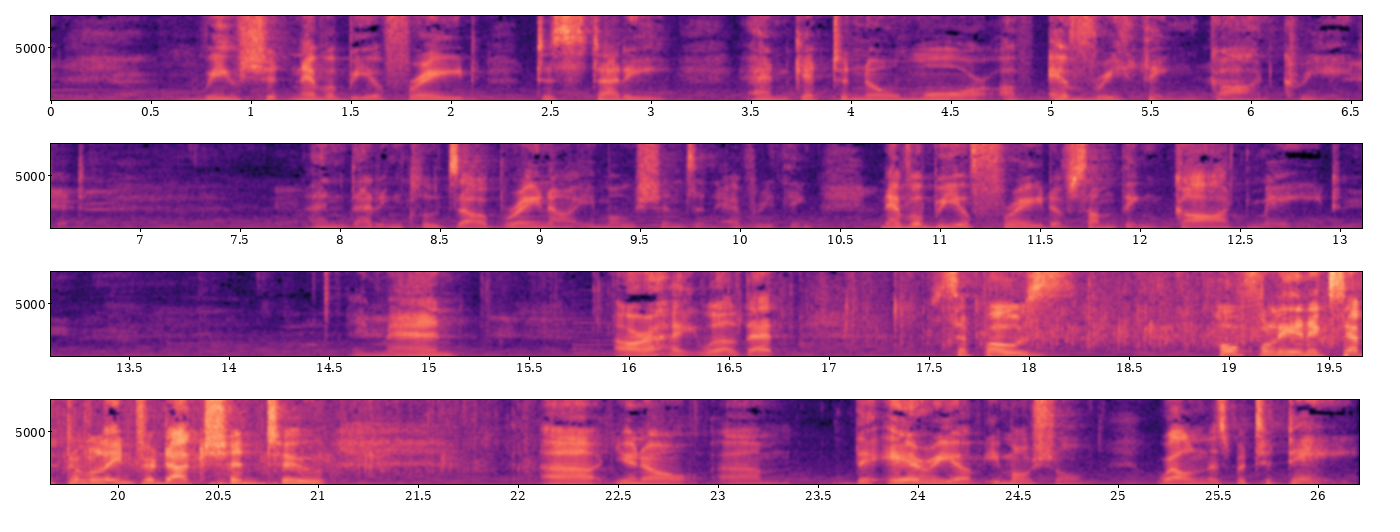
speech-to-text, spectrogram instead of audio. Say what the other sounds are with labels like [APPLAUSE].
We should never be afraid to study and get to know more of everything God created. And that includes our brain, our emotions, and everything. Never be afraid of something God made. Amen. All right. Well, that suppose hopefully an acceptable introduction to uh, you know um, the area of emotional wellness. But today,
